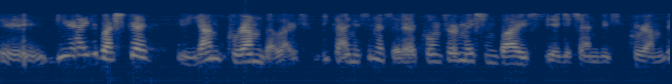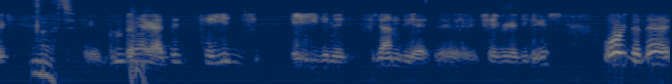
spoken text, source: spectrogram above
e, bir hayli başka yan kuram da var. Bir tanesi mesela confirmation bias diye geçen bir kuramdır. Evet. Bunu herhalde teyit eğilimi falan diye çevirebiliriz. Orada da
